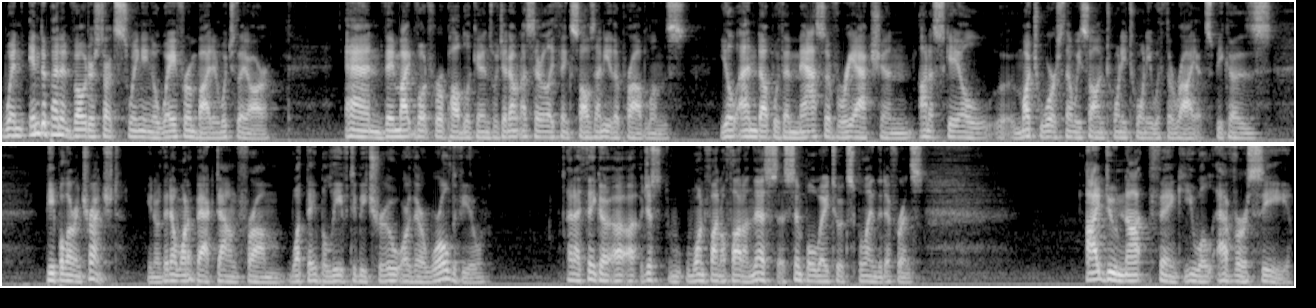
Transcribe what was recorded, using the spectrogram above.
when independent voters start swinging away from Biden, which they are, and they might vote for Republicans, which I don't necessarily think solves any of the problems, you'll end up with a massive reaction on a scale uh, much worse than we saw in 2020 with the riots because people are entrenched. You know, they don't want to back down from what they believe to be true or their worldview. And I think uh, uh, just one final thought on this, a simple way to explain the difference. I do not think you will ever see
